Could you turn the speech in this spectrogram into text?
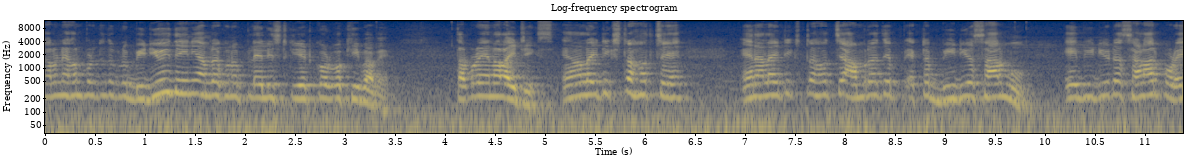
কারণ এখন পর্যন্ত কোনো ভিডিওই দেইনি। আমরা কোনো প্লেলিস্ট ক্রিয়েট করব কীভাবে? তারপরে অ্যানালাইটিক্স অ্যানালাইটিক্সটা হচ্ছে অ্যানালাইটিক্সটা হচ্ছে আমরা যে একটা ভিডিও সারমু এই ভিডিওটা ছাড়ার পরে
